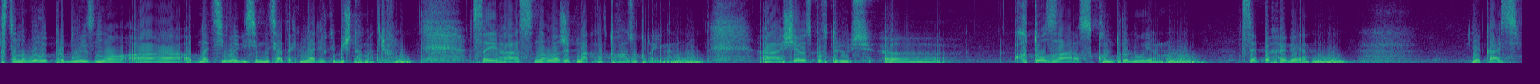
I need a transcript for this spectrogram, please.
становили приблизно 1,8 мільярдів кубічних метрів. Цей газ належить НАК «Нафтогаз України. А, Ще раз повторюсь, е, хто зараз контролює це ПХГ, якась,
